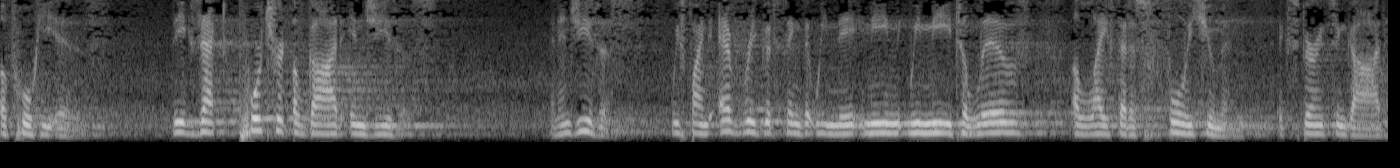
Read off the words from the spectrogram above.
of who He is. The exact portrait of God in Jesus. And in Jesus, we find every good thing that we need, we need to live a life that is fully human, experiencing God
